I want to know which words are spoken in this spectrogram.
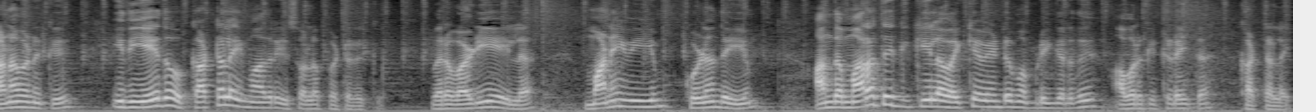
கணவனுக்கு இது ஏதோ கட்டளை மாதிரி சொல்லப்பட்டிருக்கு. வேறு வழியே இல்லை. மனைவியும் குழந்தையும் அந்த மரத்துக்கு கீழே வைக்க வேண்டும் அப்படிங்கிறது அவருக்கு கிடைத்த கட்டளை.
